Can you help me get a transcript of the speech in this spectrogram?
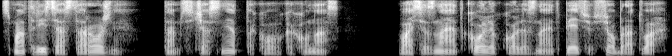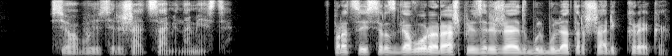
Смотрите осторожнее, там сейчас нет такого, как у нас. Вася знает Колю, Коля знает Петю, все, братва. Все будете решать сами на месте процессе разговора Рашпиль заряжает в бульбулятор шарик крека.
